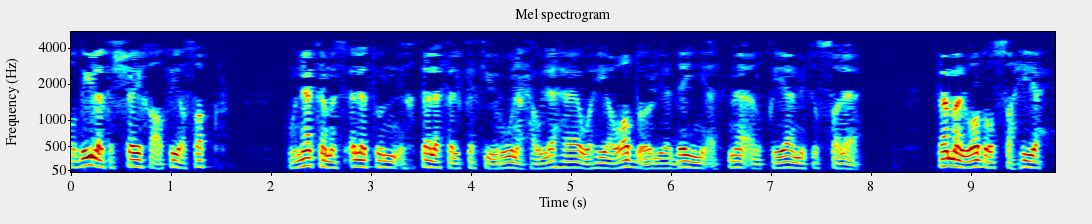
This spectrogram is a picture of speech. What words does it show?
فضيلة الشيخ عطية صقر هناك مسألة اختلف الكثيرون حولها وهي وضع اليدين أثناء القيام في الصلاة فما الوضع الصحيح؟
